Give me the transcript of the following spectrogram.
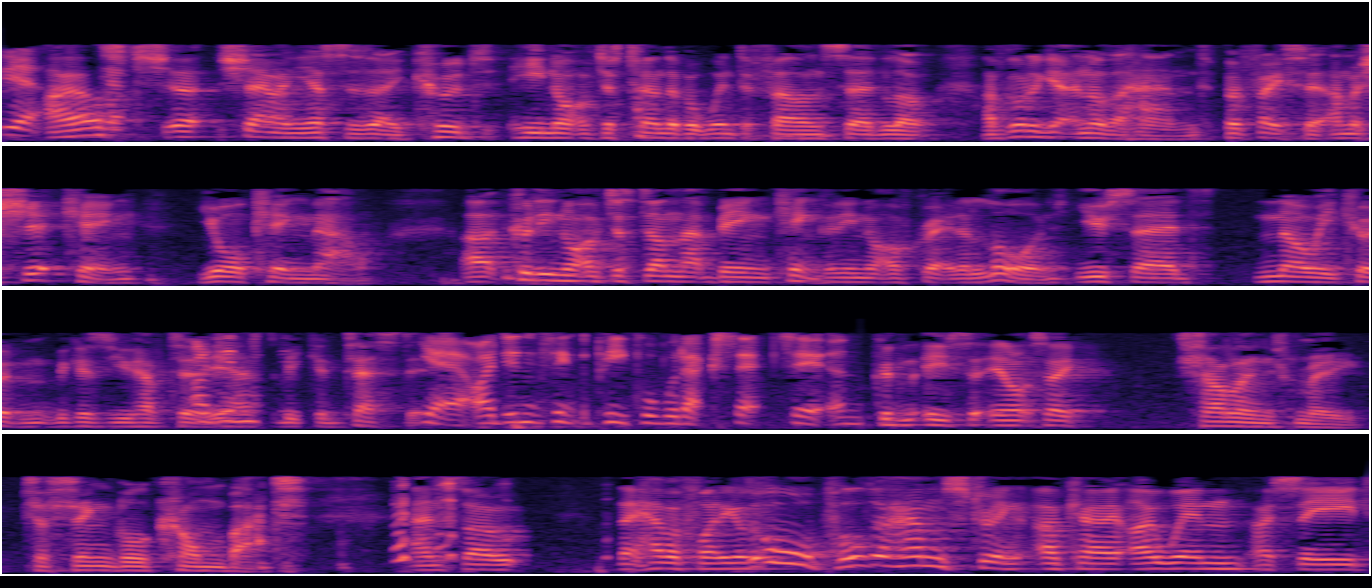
Yeah. I asked Sh- Sharon yesterday, could he not have just turned up at Winterfell and said, "Look, I've got to get another hand, but face it, I'm a shit king. You're king now." Uh, could he not have just done that being king? Could he not have created a law? And you said no, he couldn't because you have to. I It has to be contested. Yeah, I didn't think the people would accept it, and Couldn't he say, you know, say, challenge me to single combat? and so they have a fight. He goes, oh, pulled a hamstring. Okay, I win. I cede.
